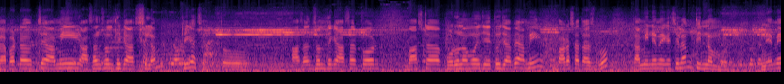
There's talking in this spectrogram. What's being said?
ব্যাপারটা হচ্ছে আমি আসানসোল থেকে আসছিলাম, ঠিক আছে? তো আসানসোল থেকে আসার পর বাসটা করুণাময় যেহেতু যাবে, আমি বারাসাত আসব। তা আমি নেমে গেছিলাম তিন নম্বরে। নেমে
